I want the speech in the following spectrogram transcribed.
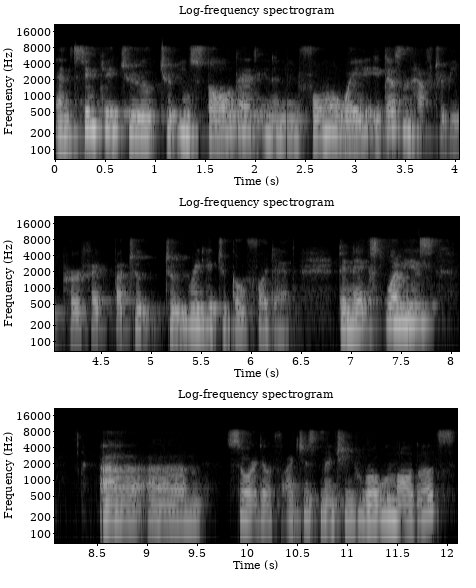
and simply to to install that in an informal way. It doesn't have to be perfect, but to to really to go for that. The next one is uh, um, sort of I just mentioned role models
